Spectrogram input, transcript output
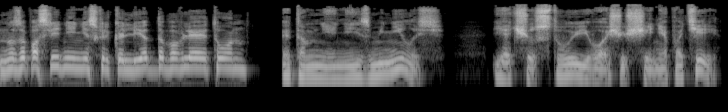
Но за последние несколько лет, добавляет он, это мнение изменилось. Я чувствую его ощущение потери.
